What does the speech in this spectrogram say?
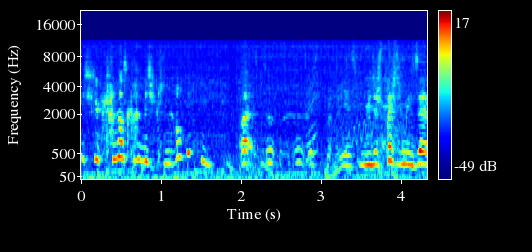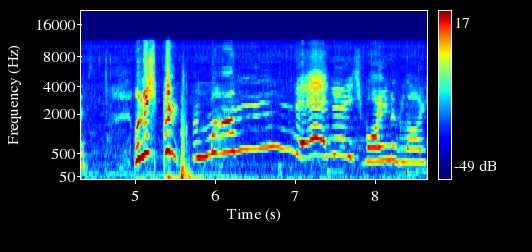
Ich, ich kann das gar nicht glauben. Äh, äh, Jetzt widerspreche ich mich selbst. Und ich bin... Mann! äh, Ich weine gleich.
